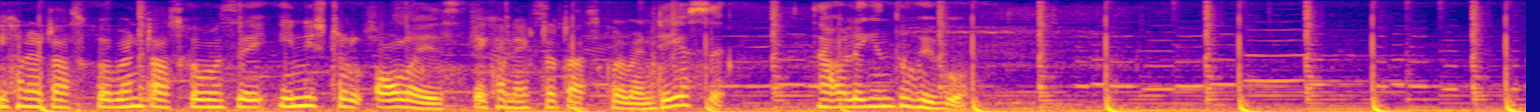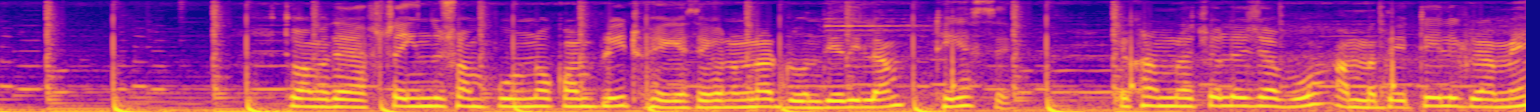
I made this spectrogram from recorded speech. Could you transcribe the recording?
এখানে টাচ করবেন টাচ করব হচ্ছে ইনস্টল অলওয়েজ এখানে একটা টাচ করবেন, ঠিক আছে? তাহলে কিন্তু হইব। তো আমাদের অ্যাপসটা কিন্তু সম্পূর্ণ কমপ্লিট হয়ে গেছে, এখন আমরা ড্রোন দিয়ে দিলাম, ঠিক আছে? এখন আমরা চলে যাব আমাদের টেলিগ্রামে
